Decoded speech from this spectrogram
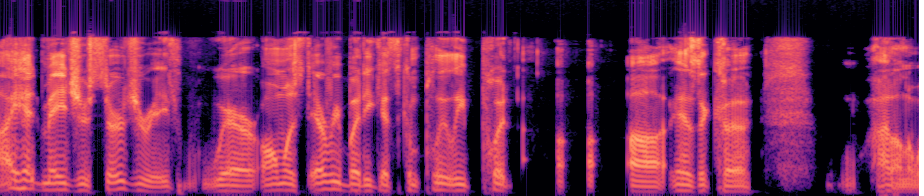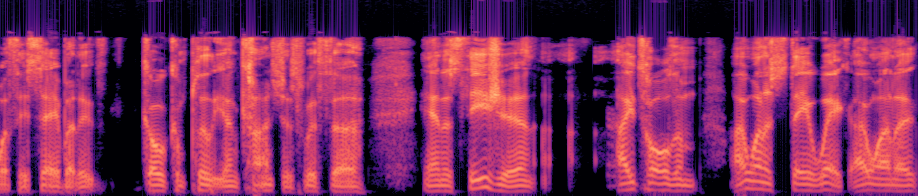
I had major surgery where almost everybody gets completely put uh, uh, uh, as a, I don't know what they say, but it go completely unconscious with uh, anesthesia. And I told them I want to stay awake. I want to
